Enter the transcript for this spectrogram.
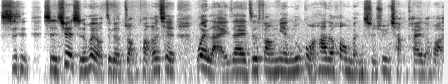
是 是，确实会有这个状况。而且未来在这方面，如果他的后门持续敞开的话，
